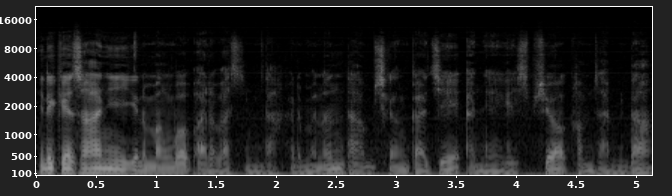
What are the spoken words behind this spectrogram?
이렇게 해서 한이 이기는 방법 알아봤습니다. 그러면은 다음 시간까지 안녕히 계십시오. 감사합니다.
